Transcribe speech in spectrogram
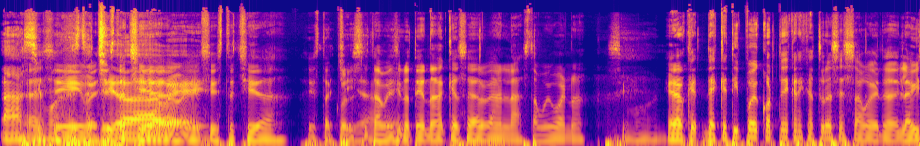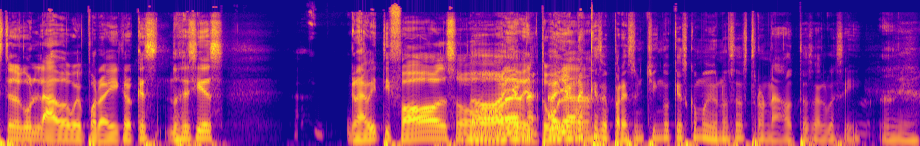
Ah, Eh, sí, sí, mo- está güey, sí está chida, güey. Sí está chida. Sí está, Está cool. Sí, chida, también si no tiene nada que hacer, véanla. Está muy buena. Simón. Pero, ¿qué- ¿de qué tipo de corte de caricatura es esa, güey? La he visto en algún lado, güey, por ahí. Creo que es... No sé si es... Gravity Falls o No, hay una, Aventura. hay una que se parece un chingo que es como de unos astronautas o algo así. Ah.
